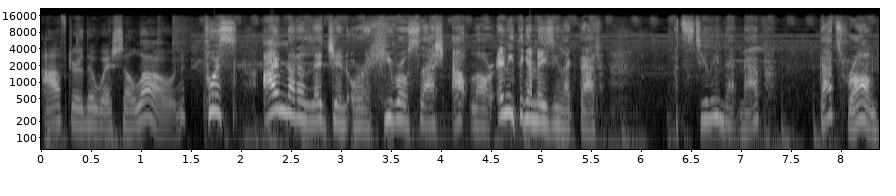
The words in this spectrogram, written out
after the wish alone. Puss, I'm not a legend or a hero slash outlaw or anything amazing like that. But stealing that map, That's wrong.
